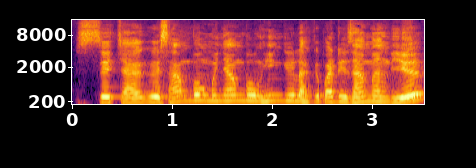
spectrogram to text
secara sambung menyambung hinggalah kepada zaman dia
